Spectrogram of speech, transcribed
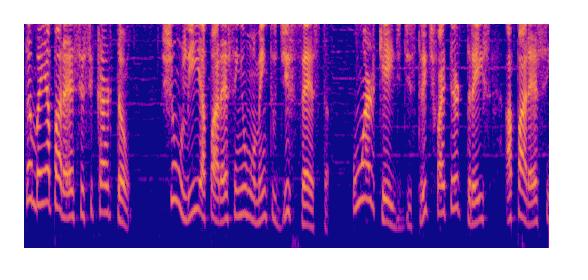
Também aparece esse cartão. Chun-Li aparece em um momento de festa. Um arcade de Street Fighter 3 aparece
